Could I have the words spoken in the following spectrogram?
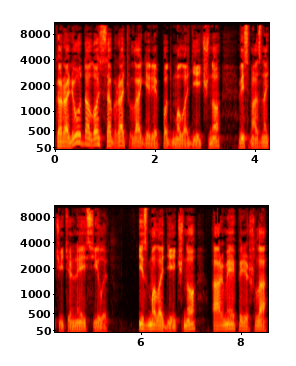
королю удалось собрать в лагере под Молодечно весьма значительные силы. Из Молодечно армия перешла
